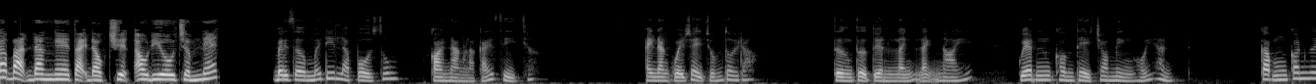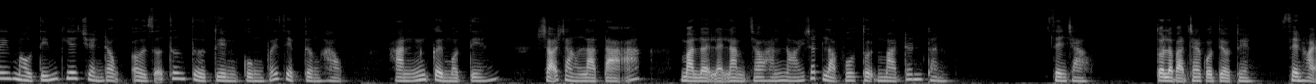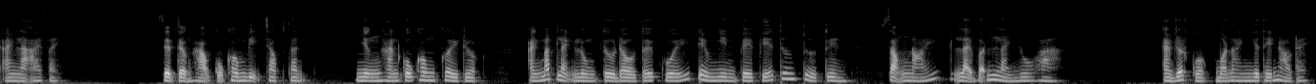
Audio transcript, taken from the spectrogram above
Các bạn đang nghe tại đọc chuyện audio.net Bây giờ mới đi là bổ sung, coi nàng là cái gì chứ? Anh đang quấy rầy chúng tôi đó. Tường tự tuyển lạnh lạnh nói, quyết không thể cho mình hối hận. Cặp con ngươi màu tím kia chuyển động ở giữa thương tử tuyền cùng với Diệp Tường Hạo. Hắn cười một tiếng, rõ ràng là tà ác, mà lợi lại làm cho hắn nói rất là vô tội mà đơn thuần. Xin chào, tôi là bạn trai của Tiểu Tuyền, xin hỏi anh là ai vậy? Diệp Tường Hạo cũng không bị chọc giận, nhưng hắn cũng không cười được. Ánh mắt lạnh lùng từ đầu tới cuối đều nhìn về phía thương tử tuyền, giọng nói lại vẫn là nhu hòa. Em rốt cuộc muốn anh như thế nào đây?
